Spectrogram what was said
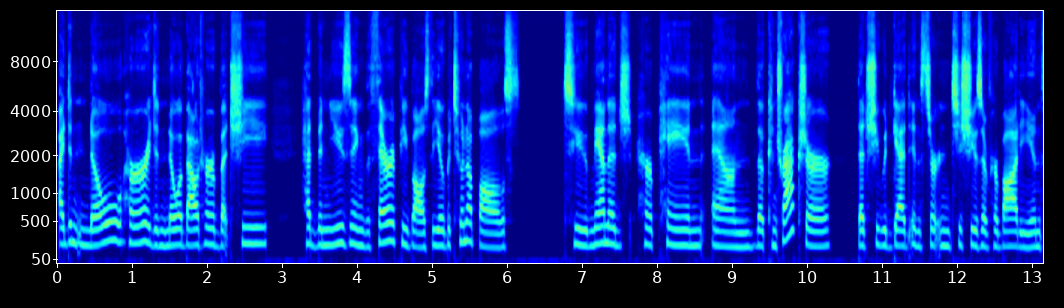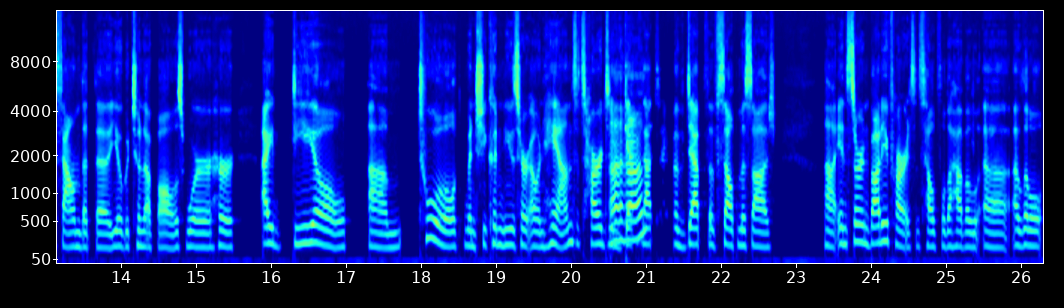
I didn't know her, I didn't know about her, but she had been using the therapy balls, the yoga tune-up balls, to manage her pain and the contracture that she would get in certain tissues of her body and found that the yoga tune-up balls were her ideal um, tool when she couldn't use her own hands. It's hard to uh-huh. get that type of depth of self-massage. Uh, in certain body parts, it's helpful to have a, a, a little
